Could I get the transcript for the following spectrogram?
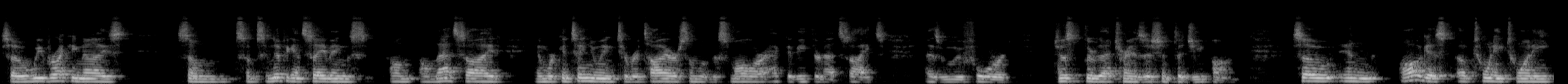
So we've recognized some, some significant savings on, on that side, and we're continuing to retire some of the smaller active Ethernet sites as we move forward, just through that transition to GPON. So in August of 2020,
